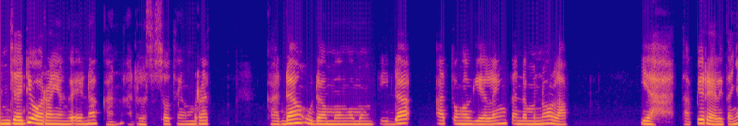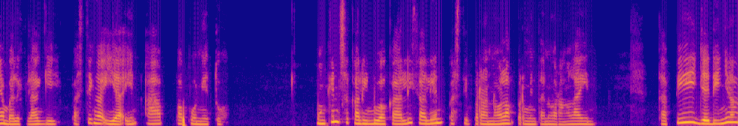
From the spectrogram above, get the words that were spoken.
Menjadi orang yang gak enakan adalah sesuatu yang berat. Kadang udah mau ngomong tidak atau ngegeleng tanda menolak. Ya, tapi realitanya balik lagi. Pasti gak iyain apa pun itu. Mungkin sekali dua kali kalian pasti pernah nolak permintaan orang lain. Tapi jadinya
